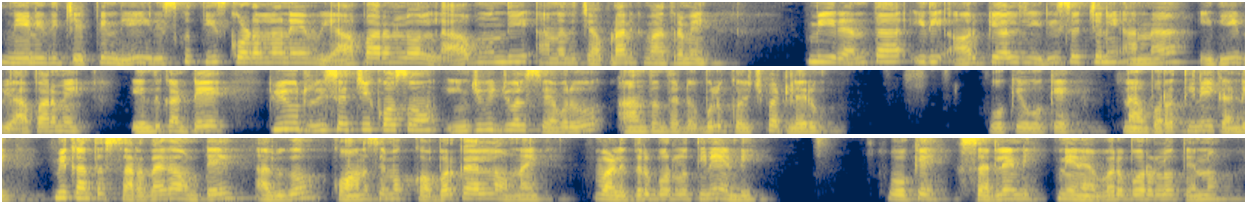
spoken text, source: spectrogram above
నేను ఇది చెప్పింది రిస్క్ తీసుకోవడంలోనే వ్యాపారంలో లాభం ఉంది అన్నది చెప్పడానికి మాత్రమే. మీరెంత ఇది ఆర్కియాలజీ రీసెర్చ్ అని అన్నా ఇది వ్యాపారమే. ఎందుకంటే ప్యూర్ రీసెర్చ్ కోసం ఇండివిజువల్స్ ఎవరు అంతంత డబ్బులు ఖర్చు పెట్టలేరు. Okay okay. నా బుర్ర తినేయకండి. మీకు అంత సరదాగా ఉంటే అవిగో కోనసీమ కొబ్బరికాయల్లో ఉన్నాయి. వాళ్ళిద్దరు బుర్రలో తినేయండి. ఓకే సర్లేండి. నేను ఎవరి బుర్రలో తిన్ను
